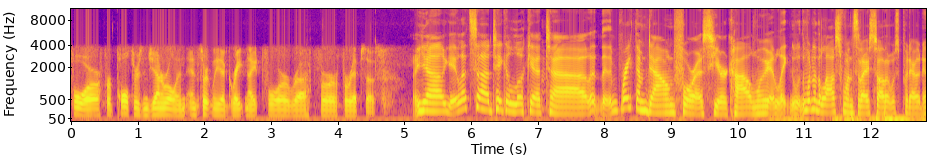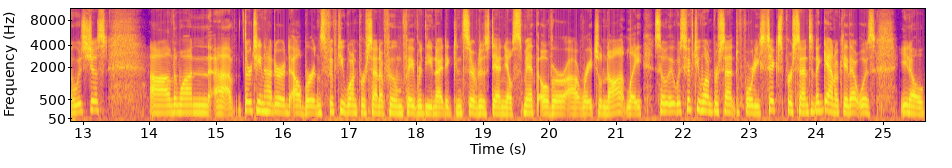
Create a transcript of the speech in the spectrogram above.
for for pollsters in general, and, and certainly a great night for uh, for for Ipsos. Yeah, let's uh, take a look at uh, break them down for us here, Kyle. We, like one of the last ones that I saw that was put out, it was just uh, the one, uh, 1,300 Albertans, 51% of whom favored the United Conservatives' Danielle Smith over uh, Rachel Notley. So it was 51% to 46%. And again, okay, that was, you know,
